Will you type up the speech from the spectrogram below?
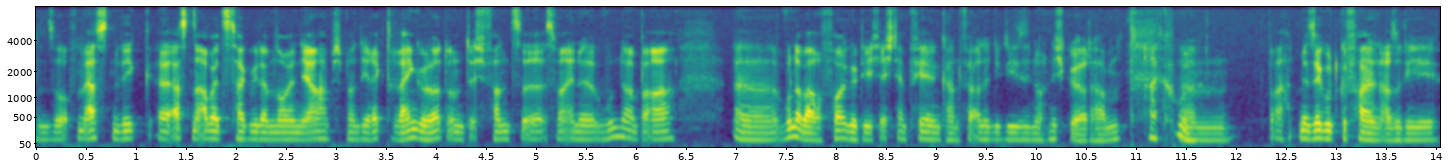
Und dann so auf dem ersten Weg, äh, ersten Arbeitstag wieder im neuen Jahr, habe ich mal direkt reingehört und ich fand, äh, es war eine wunderbar äh, wunderbare Folge, die ich echt empfehlen kann für alle, die, die sie noch nicht gehört haben. Ah, cool. Ähm, hat mir sehr gut gefallen. Also die,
